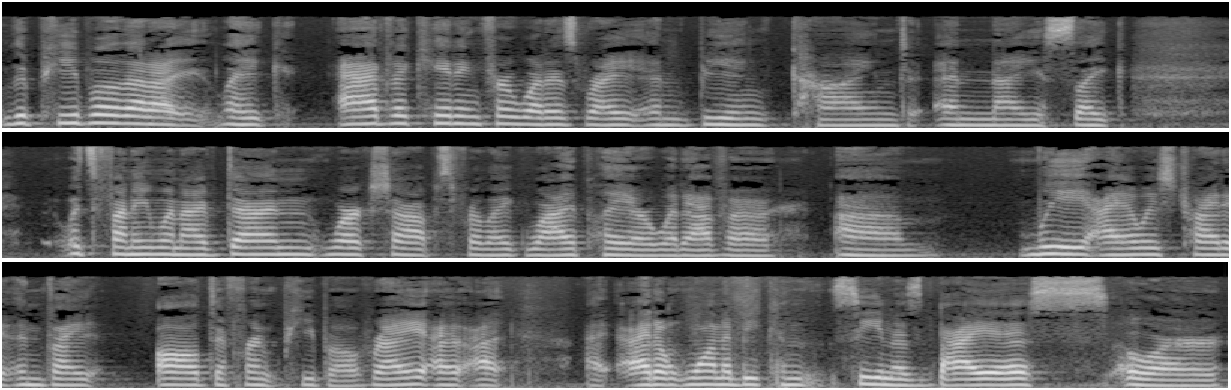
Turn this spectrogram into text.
the people that I like advocating for what is right and being kind and nice. Like, it's funny when I've done workshops for like why play or whatever. Um, we I always try to invite all different people, right? I I, I don't want to be con- seen as biased or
